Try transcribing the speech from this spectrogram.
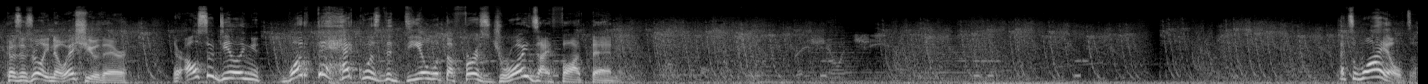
Because there's really no issue there. They're also dealing... What the heck was the deal with the first droids I fought then? That's wild.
